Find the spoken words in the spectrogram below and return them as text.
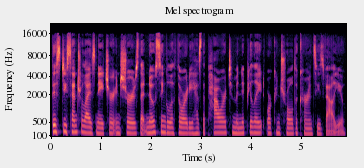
This decentralized nature ensures that no single authority has the power to manipulate or control the currency's value.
